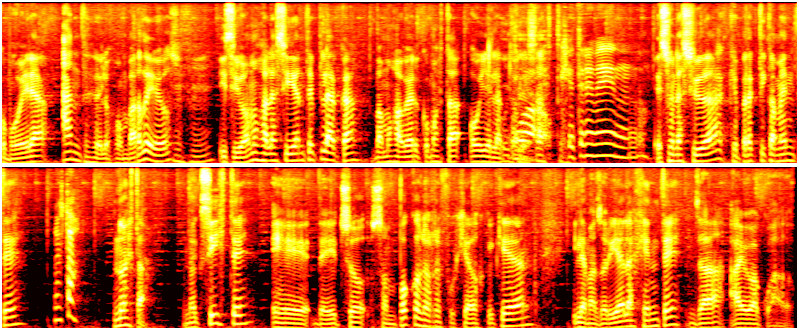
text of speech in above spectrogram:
como era antes de los bombardeos. Y si vamos a la siguiente placa, vamos a ver cómo está hoy en la actualidad. ¡Qué tremendo! Es una ciudad que prácticamente... No está. No está. No existe. Eh, de hecho, son pocos los refugiados que quedan y la mayoría de la gente ya ha evacuado.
